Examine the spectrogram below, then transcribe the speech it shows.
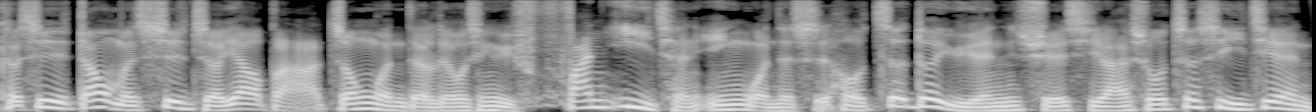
可是。是，当我们试着要把中文的流行语翻译成英文的时候，这对语言学习来说，这是一件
